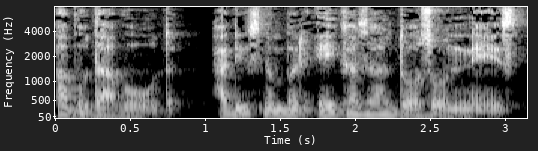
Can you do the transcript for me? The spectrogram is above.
ابو داود، حدیث نمبر ایک ہزار دو سو انیس۔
